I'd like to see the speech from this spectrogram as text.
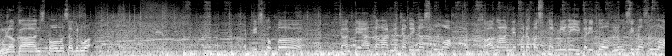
Mulakan separuh masa kedua. Christopher Cantik antaran mencari Nasrullah. Serangan daripada pasukan Miri kali itu Menerusi Nasrullah.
